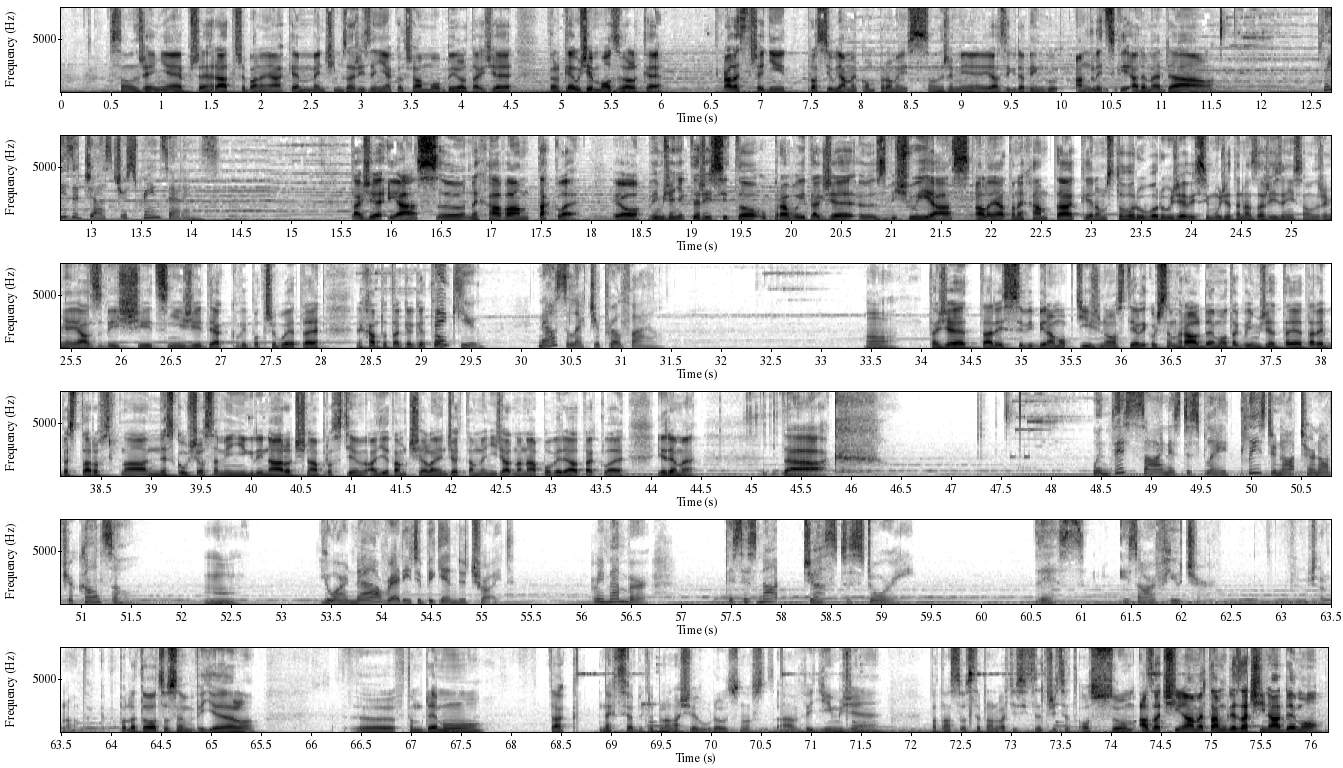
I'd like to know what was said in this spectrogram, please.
samozřejmě přehrát třeba na nějakém menším zařízení, jako třeba mobil, takže velké už je moc velké. Ale střední, prostě uděláme kompromis. Samozřejmě jazyk dubbingu anglicky a jdeme dál. Please adjust your screen settings. Takže já nechávám takhle. Jo, vím, že někteří si to upravují tak, že e, zvyšují jas, ale já to nechám tak jenom z toho důvodu, že vy si můžete na zařízení samozřejmě jas zvýšit, snížit, jak vy potřebujete. Nechám to tak, jak je to. Thank you. Now select your profile. Oh, takže tady si vybírám obtížnost, jelikož jsem hrál demo, tak vím, že ta je tady bezstarostná, neskoušel jsem ji nikdy náročná, prostě ať je tam challenge, ať tam není žádná nápověda a takhle. Jedeme. Tak. When this sign is displayed, please do not turn off your console. Hmm. You are now ready to begin Detroit. Remember, this is not just a story. This is our future. Future, no tak podle toho, co jsem viděl uh, v tom demo, tak nechci, aby to byla naše budoucnost. A vidím, že 15. srpna 2038 a začínáme tam, kde začíná demo.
